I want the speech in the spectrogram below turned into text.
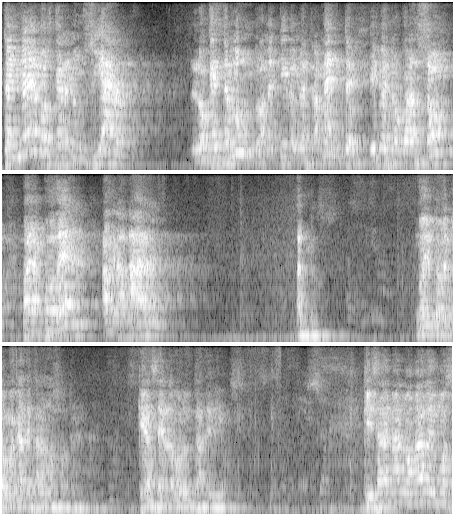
Tenemos que renunciar lo que este mundo ha metido en nuestra mente y nuestro corazón para poder agradar a Dios. No hay otro reto más grande para nosotros que hacer la voluntad de Dios. Quizá, hermano amado, hemos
